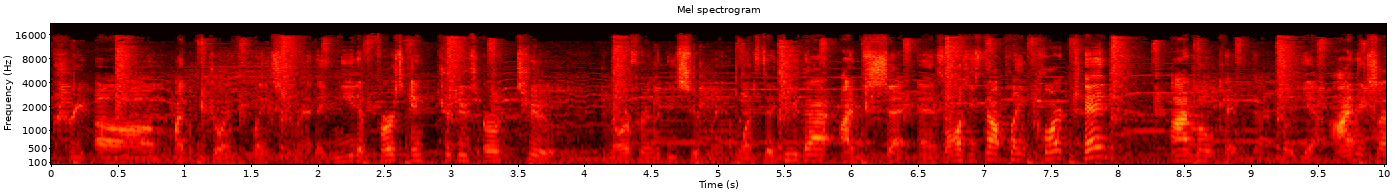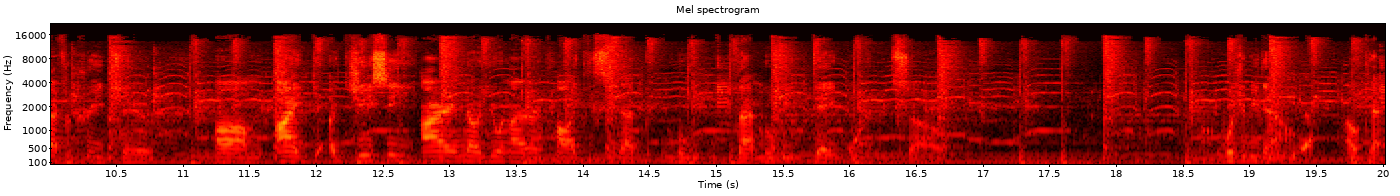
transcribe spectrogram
Cre- um, Michael B. Jordan playing Superman. They need to first introduce Earth 2 in order for him to be Superman. Once they do that, I'm set. And as long as he's not playing Clark Kent, I'm okay with that. But yeah, I'm excited for Creed 2. Um, I uh, GC, I know you and I are gonna probably see that movie, that movie day one. So, would you be down? Yeah. Okay.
